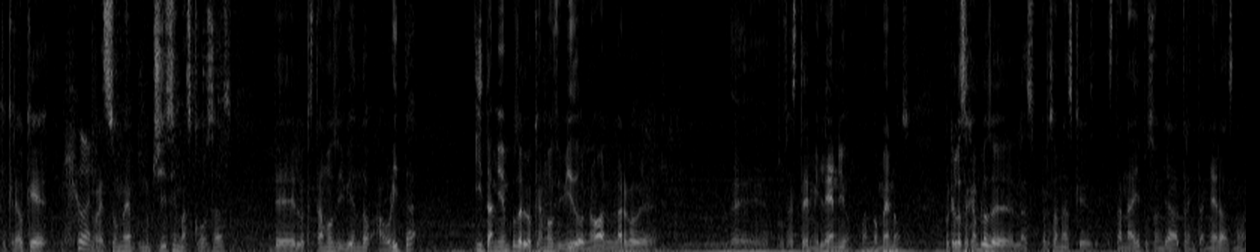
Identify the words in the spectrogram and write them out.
que creo que Híjole. resume muchísimas cosas de lo que estamos viviendo ahorita y también pues de lo que hemos vivido, ¿no? A lo largo de, de, pues, este milenio, cuando menos. Porque los ejemplos de las personas que están ahí pues son ya treintañeras, ¿no?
